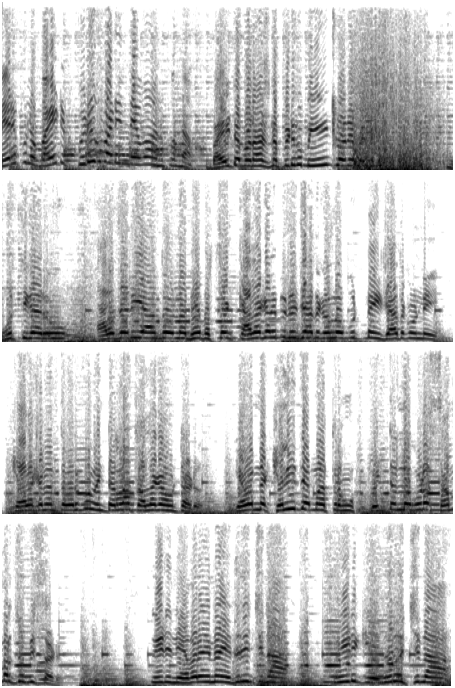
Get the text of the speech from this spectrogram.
మెరుపులు బయట పిడుగు పడిందేమో అనుకున్నాం బయట పడాల్సిన పిడుగు మీ ఇంట్లోనే పడింది. మూర్తి గారు అలజడి ఆందోళన బీభత్సం కలగలిపిన జాతకంలో పుట్టిన ఈ జాతకుణ్ణి కెలకనంత వరకు వింటర్లో చల్లగా ఉంటాడు. ఎవరన్నా కెలిగితే మాత్రం వింటర్లో కూడా సమ్మర్ చూపిస్తాడు. వీడిని ఎవరైనా ఎదిరించినా వీడికి ఎదురొచ్చినా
